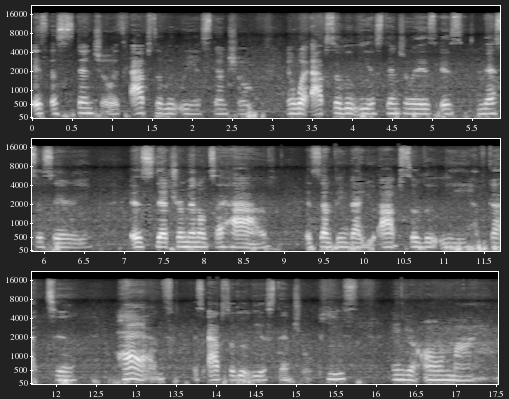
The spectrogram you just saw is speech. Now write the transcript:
it's essential. It's absolutely essential. And what absolutely essential is, is necessary. It's detrimental to have. It's something that you absolutely have got to have is absolutely essential. Peace in your own mind.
